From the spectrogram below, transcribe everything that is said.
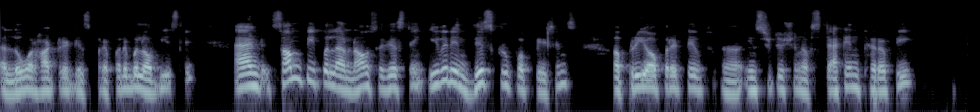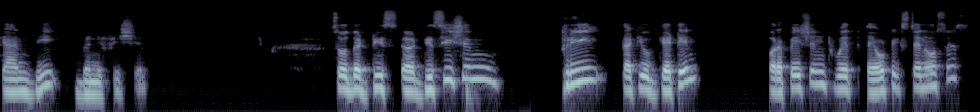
A lower heart rate is preferable, obviously. And some people are now suggesting, even in this group of patients, a preoperative uh, institution of statin therapy can be beneficial. So the uh, decision tree that you get in for a patient with aortic stenosis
